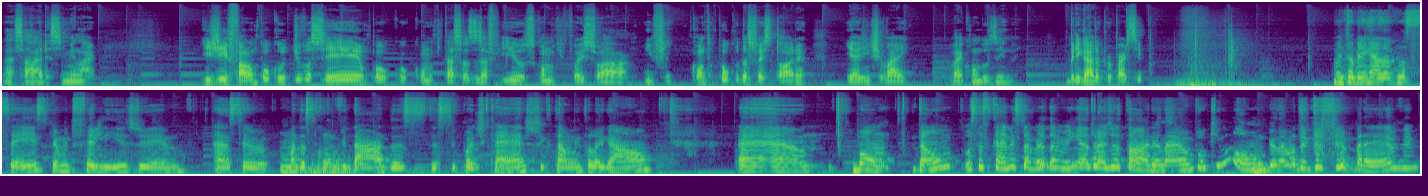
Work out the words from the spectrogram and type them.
nessa área similar. E Gi, fala um pouco de você, um pouco como que tá seus desafios, como que foi sua, enfim, conta um pouco da sua história e a gente vai vai conduzindo. Obrigado por participar. Muito obrigada a vocês, fiquei muito feliz de é, ser uma das convidadas desse podcast, que está muito legal. É, bom, então vocês querem saber da minha trajetória, né? É um pouquinho longa, né? Vou tentar ser breve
